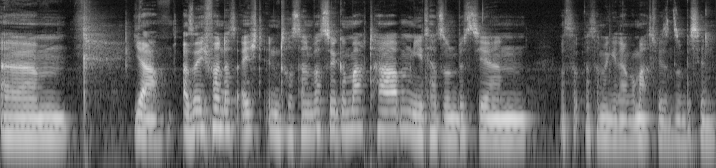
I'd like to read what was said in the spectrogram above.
Ähm, ja, also ich fand das echt interessant, was wir gemacht haben. Nils hat so ein bisschen, was, was haben wir genau gemacht? Wir sind so ein bisschen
